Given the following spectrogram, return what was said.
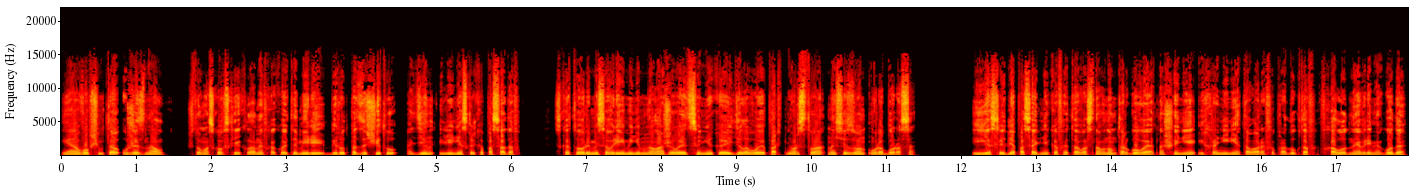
Я, в общем-то, уже знал, что московские кланы в какой-то мере берут под защиту один или несколько посадов, с которыми со временем налаживается некое деловое партнерство на сезон Урабороса. И если для посадников это в основном торговые отношения и хранение товаров и продуктов в холодное время года,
